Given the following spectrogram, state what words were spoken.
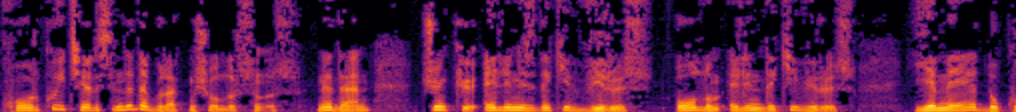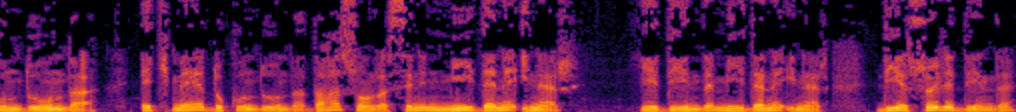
korku içerisinde de bırakmış olursunuz. Neden? Çünkü elinizdeki virüs, oğlum elindeki virüs yemeğe dokunduğunda, ekmeğe dokunduğunda daha sonra senin midene iner yediğinde midene iner diye söylediğinde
